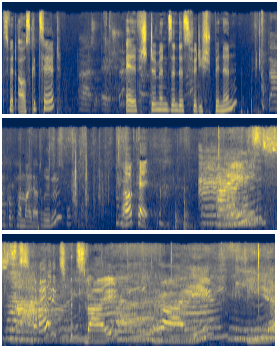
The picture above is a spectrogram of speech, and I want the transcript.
Es wird ausgezählt. Elf. Elf Stimmen sind es für die Spinnen. Dann gucken wir mal da drüben. Okay. Eins, zwei, zwei, drei, vier,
